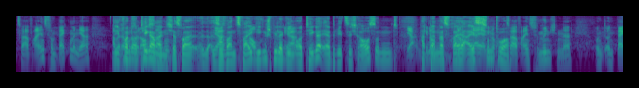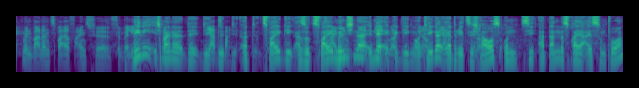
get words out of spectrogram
zwei auf eins von Backman, ja. Nee, da von Ortega sagen- meine ich. Das war, also Ja, waren zwei auch, Gegenspieler gegen ja. Ortega. Er dreht sich raus und Ja, hat genau, dann das freie genau, Eis zum genau. Tor. Zwei auf eins für München, ne? Und, und Backman war dann zwei auf eins für, für Berlin. Nee, nee, ich meine, die, die, die, zwei. die, zwei gegen, also zwei, Zwei Münchner Münchner in der Ecke gegen genau, Ortega. er dreht sich genau. raus und zieht, hat dann das freie Eis zum Tor.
